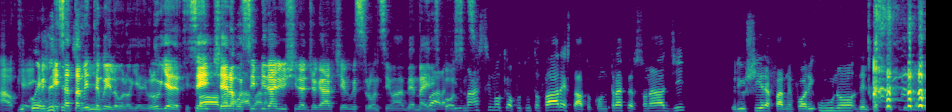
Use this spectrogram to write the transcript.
Ah, ok. Quelli... Esattamente quello volevo chiederti. Volevo chiederti se no, c'era guarda, possibilità guarda. di riuscire a giocarci con questi stronzi, ma mi hai mai guarda, risposto. Il massimo che ho potuto fare è stato con tre personaggi riuscire a farne fuori uno del terzetto del mio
